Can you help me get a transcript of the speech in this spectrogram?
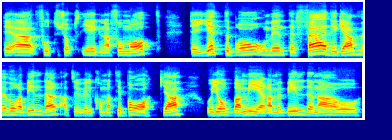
det är Photoshops egna format. Det är jättebra om vi inte är färdiga med våra bilder, att vi vill komma tillbaka och jobba mera med bilderna och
